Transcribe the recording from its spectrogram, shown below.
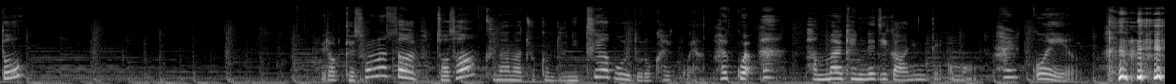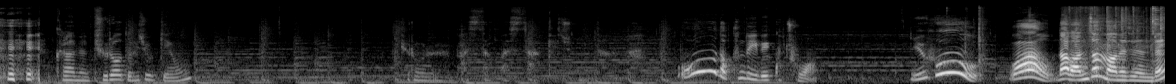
이쪽도 이렇게 속눈썹을 붙여서 그나마 조금 눈이 트여 보이도록 할 거야. 할 거야. 헉, 반말 겟레디가 아닌데 어머 할 거예요. 그러면 뷰러도 해줄게요. 뷰러를 바싹바싹 해줍니다. 오, 나 근데 이 메이크업 좋아. 유후! 와우, 나 완전 마음에 드는데?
